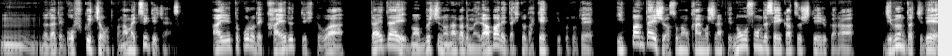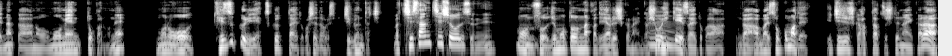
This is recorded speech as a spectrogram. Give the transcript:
うん。だって呉服町とか名前ついてるじゃないですか。ああいうところで買えるって人は、大体、まあ武士の中でも選ばれた人だけっていうことで、一般大使はその買いもしなくて農村で生活しているから、自分たちでなんかあの木綿とかのね、ものを手作りで作ったりとかしてたわけですよ。自分たちで。まあ、地産地消ですよね。もうそう、地元の中でやるしかないんだ。消費経済とかがあんまりそこまで著しく発達してないから、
